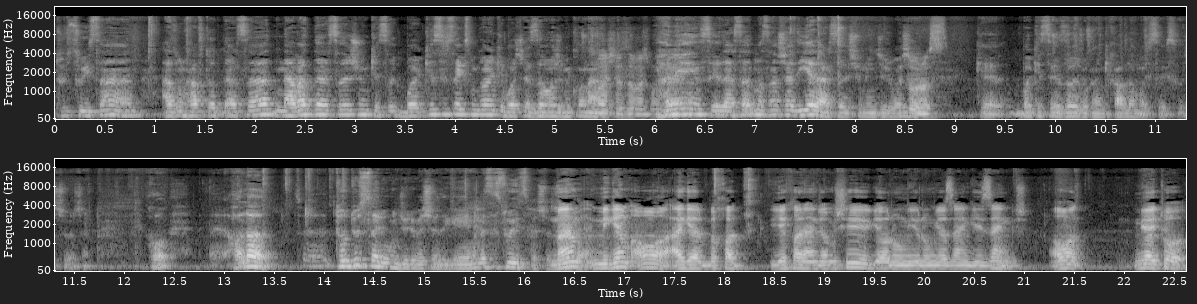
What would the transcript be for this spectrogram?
تو سوئیسن از اون 70 درصد 90 درصدشون کسی با کسی سکس می‌کنن که باش ازدواج می‌کنن. باش ازدواج ولی می‌کنه این 3 درصد مثلا شاید یه درصدشون اینجوری باشه درست. که با کسی ازدواج بکنن که قبلا باش سکس داشته باشن. خب حالا تو دوست داری اونجوری بشه دیگه یعنی مثل سوئیس بشه. من میگم آقا اگر بخواد یه کار انجام بشه یا رومی روم یا زنگی زنگ میشه آقا میای تو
